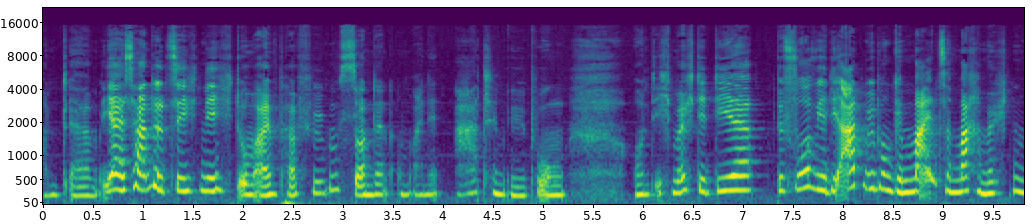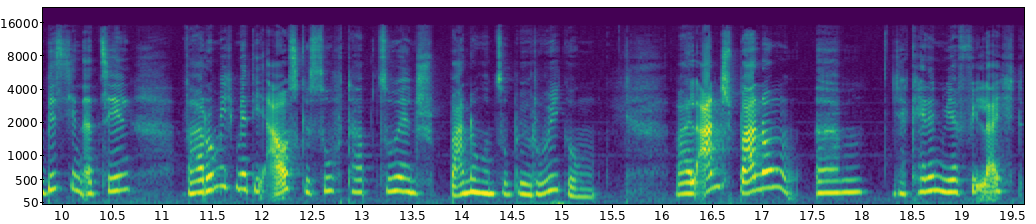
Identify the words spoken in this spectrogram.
Und ähm, ja, es handelt sich nicht um ein Parfüm, sondern um eine Atemübung. Und ich möchte dir, bevor wir die Atemübung gemeinsam machen möchten, ein bisschen erzählen, warum ich mir die ausgesucht habe zur Entspannung und zur Beruhigung. Weil Anspannung, ähm, ja, kennen wir vielleicht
